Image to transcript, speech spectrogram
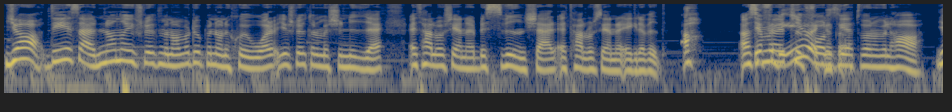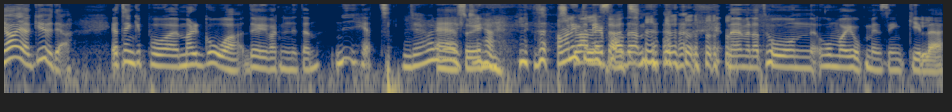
Ja, det är så här, någon har gjort slut med någon, varit ihop med någon i sju år, gör slut när de är 29, ett halvår senare blir svinkär, ett halvår senare är gravid. Ah, Alltså Ja, för är typ folk så. vet vad de vill ha. ja, ja, gud ja. Jag tänker på Margot, det har ju varit en liten nyhet. Det har det Eh, verkligen. Har man inte missat? Nej men att hon, hon var ihop med sin kille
